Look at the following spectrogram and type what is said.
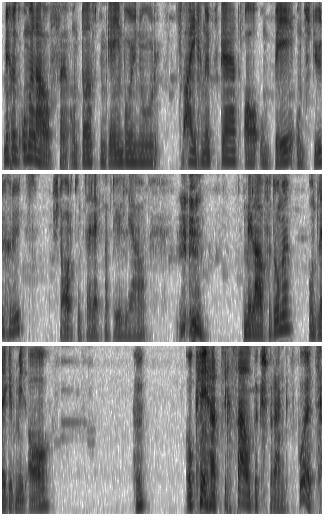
Wir können rumlaufen und das beim Gameboy nur zwei Knöpfe gibt, A und B und das Steuerkreuz. Start und Select natürlich auch. wir laufen um und legen mit A Hä? Okay, hat sich selber gesprengt. Gut.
